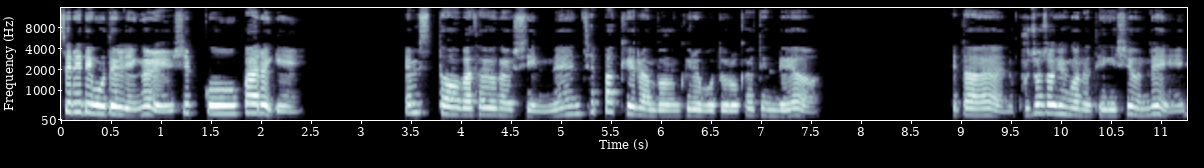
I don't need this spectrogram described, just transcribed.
3D 모델링을 쉽고 빠르게 햄스터가 사용할 수 있는 쳇바퀴를 한번 그려보도록 할 텐데요. 일단 구조적인 거는 되게 쉬운데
